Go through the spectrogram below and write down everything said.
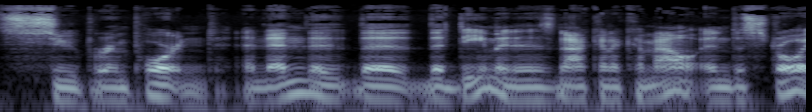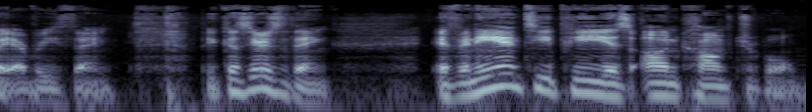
super important. And then the the the demon is not going to come out and destroy everything. Because here's the thing. If an ENTP is uncomfortable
